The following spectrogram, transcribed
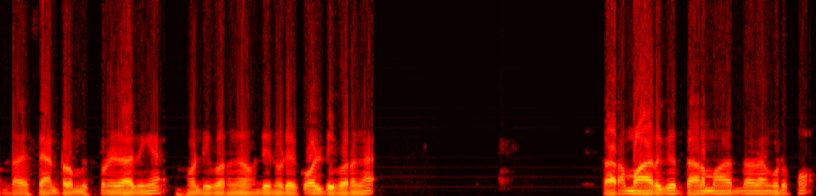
உண்டா சேண்ட்ரோ மிஸ் பண்ணிடாதீங்க. வண்டி பாருங்க வண்டியினுடைய குவாலிட்டி பாருங்கள் தரமாக இருக்குது தரமாக இருந்தால் தான் கொடுப்போம்.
